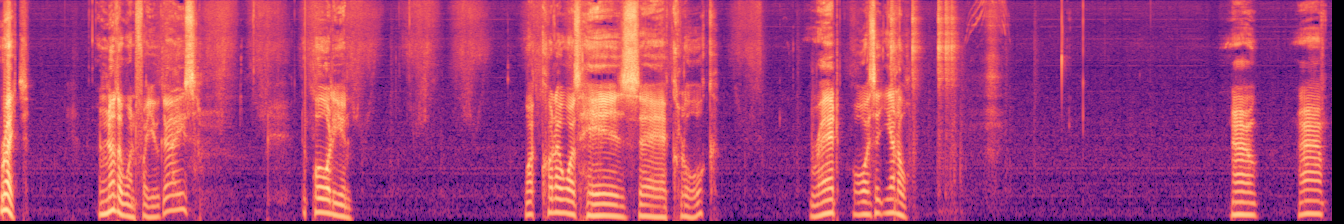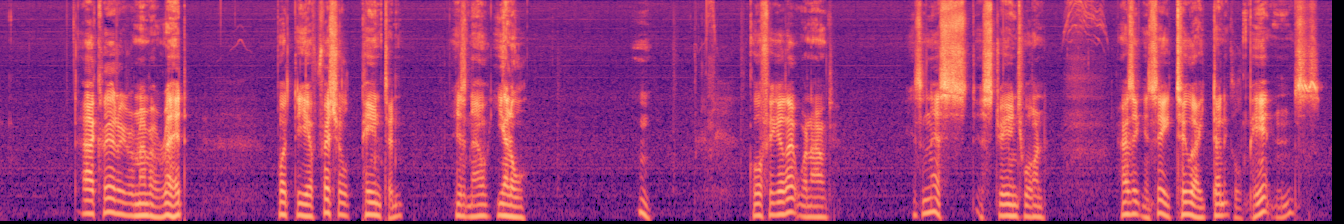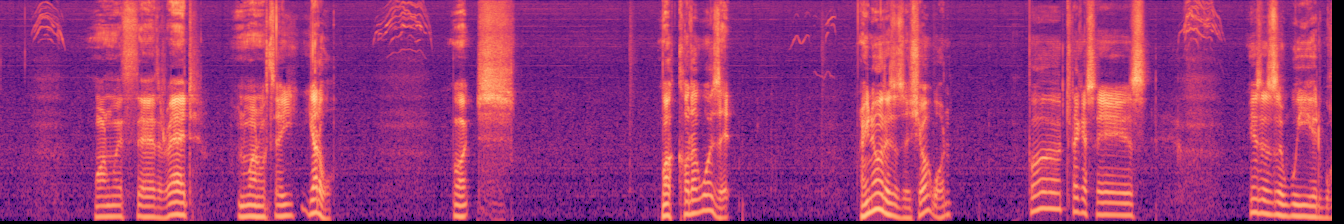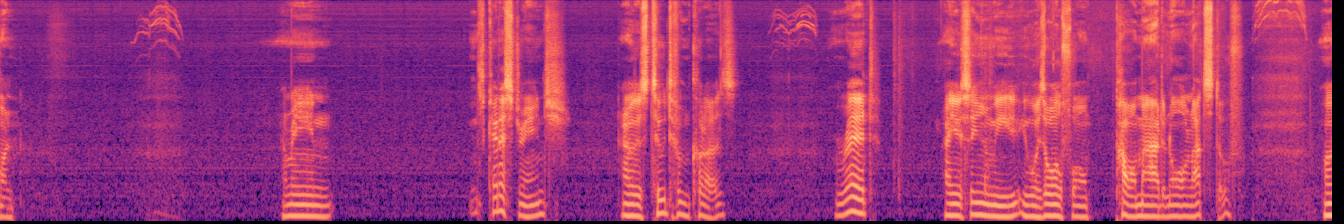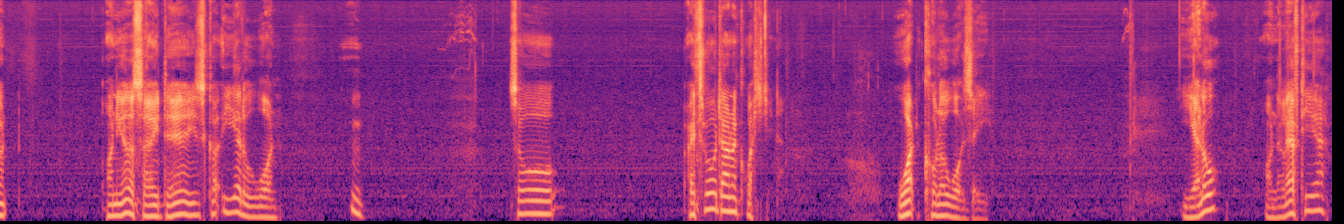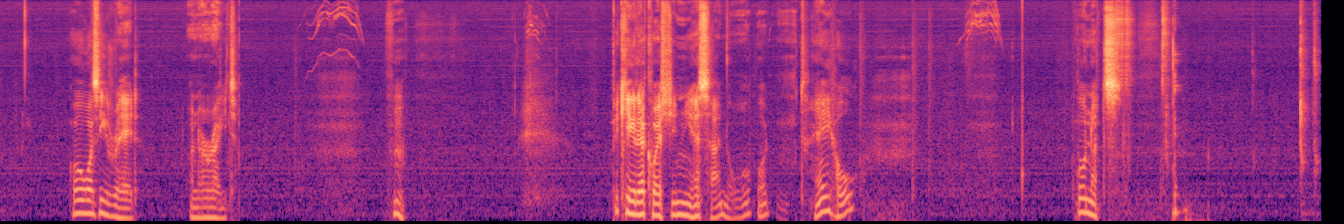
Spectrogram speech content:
Right. Another one for you guys. Napoleon. What colour was his uh, cloak? Red or is it yellow? Now, uh, I clearly remember red, but the official painting is now yellow. Hmm. Go figure that one out. Isn't this a strange one? As you can see, two identical paintings. One with uh, the red and one with the yellow. But what colour was it? I know this is a short one, but like I say, this is a weird one. I mean, it's kind of strange how there's two different colours. Red, I assume he, he was all for power mad and all that stuff. But on the other side there, he's got a yellow one. Hmm. So, I throw down a question. What colour was he? Yellow on the left here, or was he red on the right? Hmm. Peculiar question, yes, I know, but hey ho. Go nuts.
